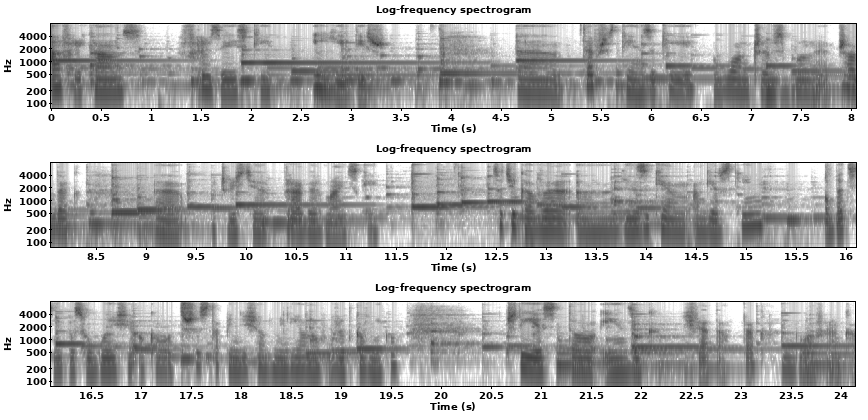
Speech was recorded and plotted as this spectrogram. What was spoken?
afrikaans, fryzyjski i jidysz. Te wszystkie języki łączy wspólny przodek, e, oczywiście pragermański. Co ciekawe, e, językiem angielskim obecnie posługuje się około 350 milionów użytkowników, czyli jest to język świata, tak? Lingua franca.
